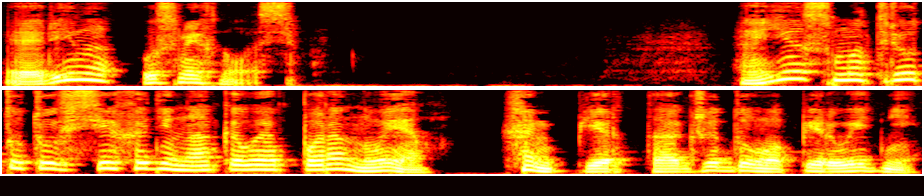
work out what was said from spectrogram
Ирина усмехнулась. «Я смотрю, тут у всех одинаковая паранойя. Ампер также думал первые дни.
